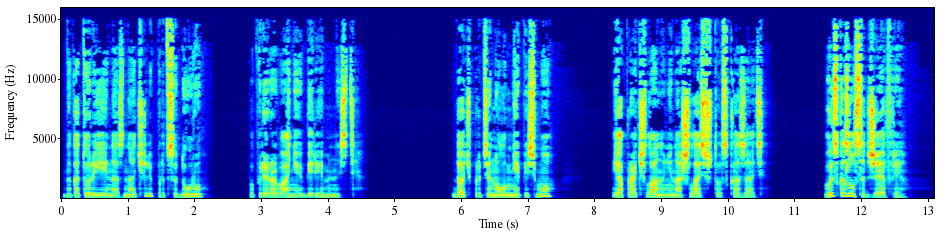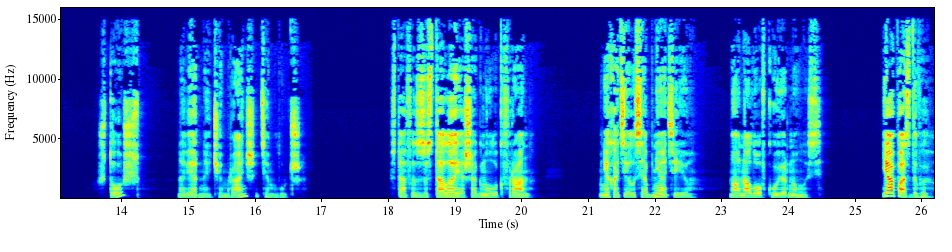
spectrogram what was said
на который ей назначили процедуру по прерыванию беременности. Дочь протянула мне письмо. Я прочла, но не нашлась, что сказать. Высказался Джеффри. Что ж, Наверное, чем раньше, тем лучше. Встав из-за стола, я шагнула к Фран. Мне хотелось обнять ее, но она ловко увернулась. «Я опаздываю».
